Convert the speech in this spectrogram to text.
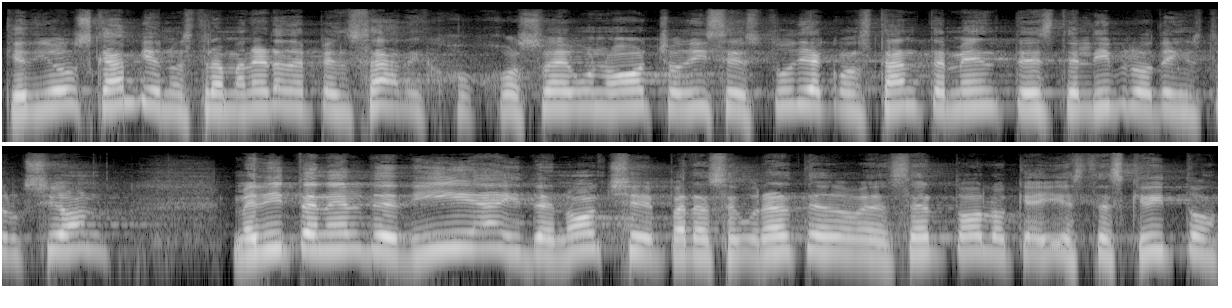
que Dios cambie nuestra manera de pensar. Josué 1.8 dice, estudia constantemente este libro de instrucción, medita en él de día y de noche para asegurarte de obedecer todo lo que ahí está escrito.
